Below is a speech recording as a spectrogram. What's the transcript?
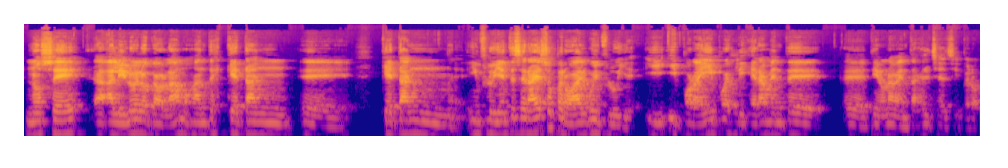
no sé, al hilo de lo que hablábamos antes, qué tan, qué tan influyente será eso, pero algo influye. Y, por ahí, pues ligeramente tiene una ventaja el Chelsea. Pero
